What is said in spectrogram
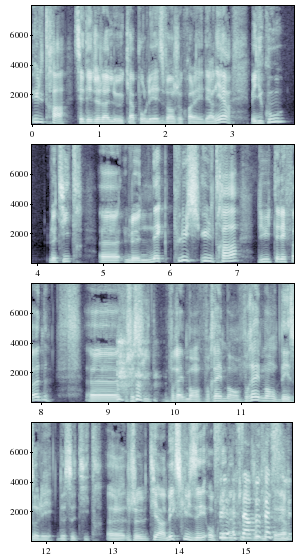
Ultra. C'était déjà le cas pour les S20, je crois, l'année dernière. Mais du coup, le titre, euh, le NEC Plus Ultra du téléphone. Euh, je suis vraiment, vraiment, vraiment désolé de ce titre. Euh, je tiens à m'excuser auprès de tous C'est un peu facile.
